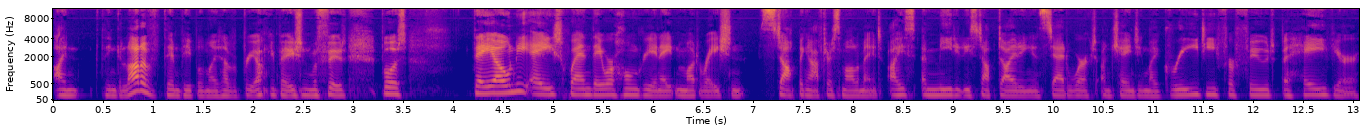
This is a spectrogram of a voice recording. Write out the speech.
I think a lot of thin people might have a preoccupation with food, but they only ate when they were hungry and ate in moderation, stopping after a small amount. I immediately stopped dieting, instead worked on changing my greedy for food behavior,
